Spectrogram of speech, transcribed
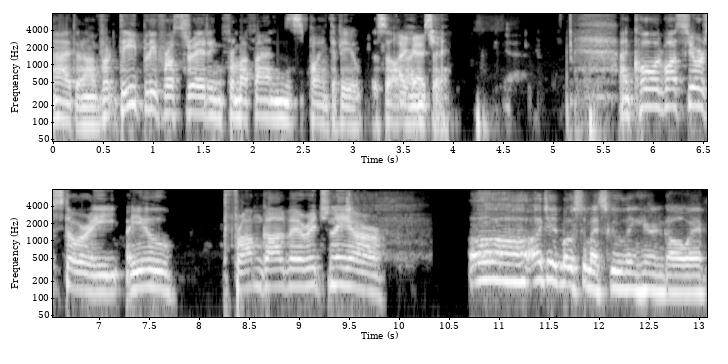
I don't know. ver- Deeply frustrating from a fan's point of view. That's all I I'm get you. saying. And Cole, what's your story? Are you from Galway originally, or Oh, I did most of my schooling here in Galway. A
